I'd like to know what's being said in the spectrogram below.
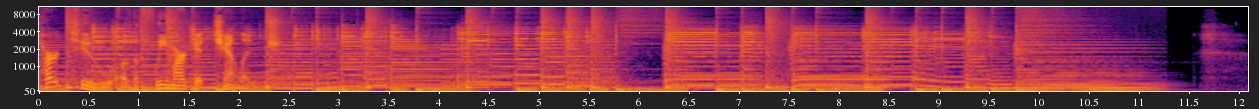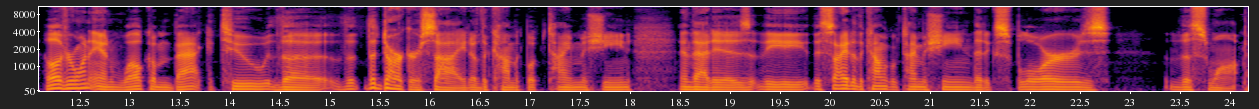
Part 2 of the Flea Market Challenge. Hello, everyone, and welcome back to the, the the darker side of the comic book time machine, and that is the the side of the comic book time machine that explores the swamp.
